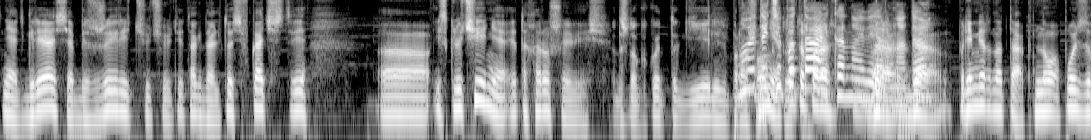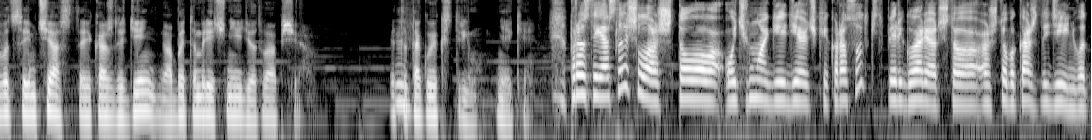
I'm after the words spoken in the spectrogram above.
снять грязь, обезжирить чуть-чуть и так далее. То есть в качестве э, исключения это хорошая вещь. Это что, какой-то гель или Ну, порошок? это типа это талька, пора- наверное, да? примерно так. Но пользоваться им часто и каждый день об этом речь не идет вообще. Это Мгм. такой экстрим некий. Просто я слышала, что очень многие девочки-красотки теперь говорят, что а, чтобы каждый день вот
